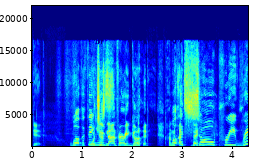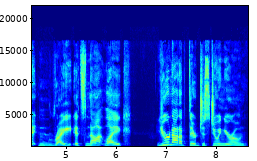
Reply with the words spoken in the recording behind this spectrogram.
did, well, the thing which is, not very good. I'm well, it's saying- so pre written, right? It's not like you're not up there just doing your own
